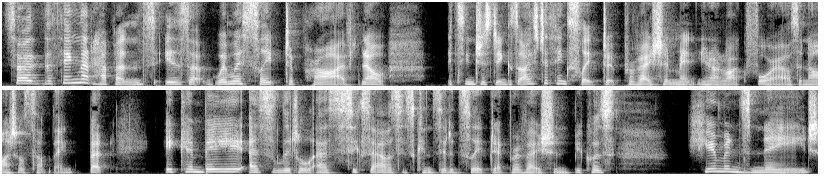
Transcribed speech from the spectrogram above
So, the thing that happens is that when we're sleep deprived, now it's interesting because I used to think sleep deprivation meant, you know, like four hours a night or something, but it can be as little as six hours is considered sleep deprivation because humans need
